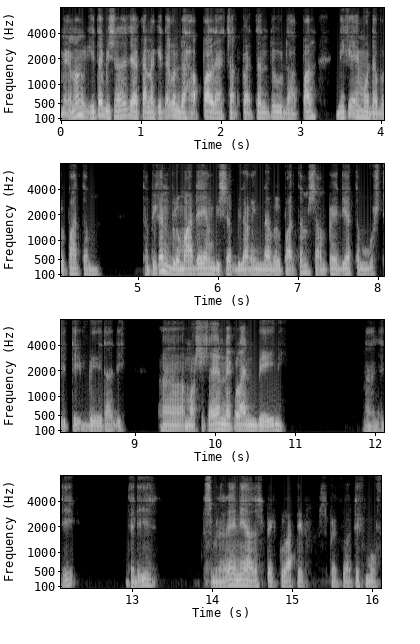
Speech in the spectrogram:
memang kita bisa saja karena kita kan udah hafal ya chart pattern tuh udah hafal ini kayaknya mau double bottom. Tapi kan belum ada yang bisa bilang in double bottom sampai dia tembus titik B tadi. Uh, maksud saya neckline B ini. Nah jadi jadi sebenarnya ini ada spekulatif spekulatif move.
